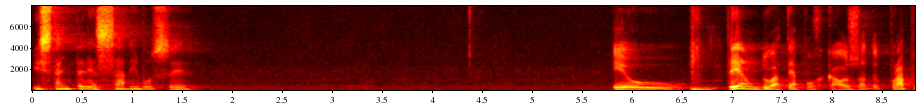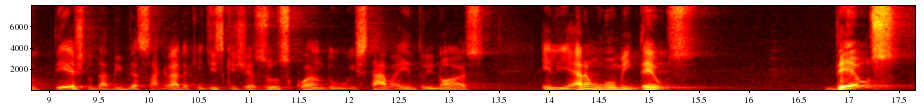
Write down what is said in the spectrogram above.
está interessado em você. Eu entendo, até por causa do próprio texto da Bíblia Sagrada, que diz que Jesus, quando estava entre nós, ele era um homem-deus. Deus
